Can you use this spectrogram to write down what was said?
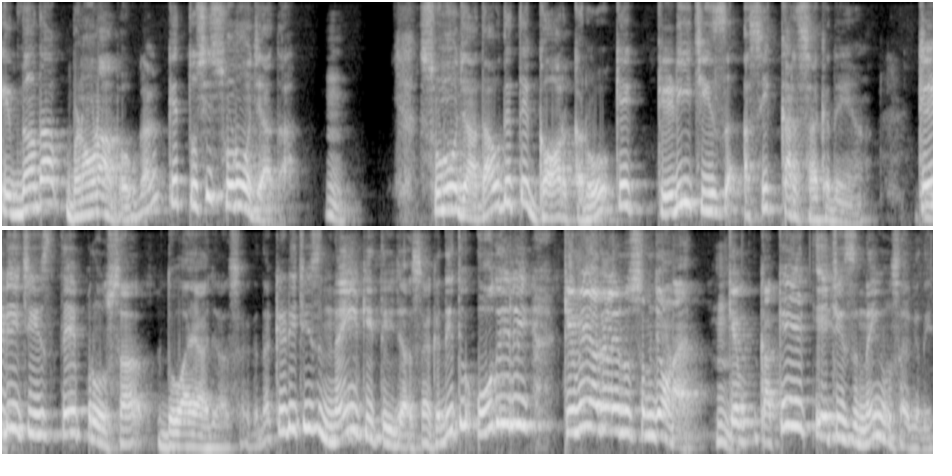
ਇਦਾਂ ਦਾ ਬਣਾਉਣਾ ਪਊਗਾ ਕਿ ਤੁਸੀਂ ਸੁਣੋ ਜ਼ਿਆਦਾ। ਹੂੰ। ਸੁਣੋ ਜ਼ਿਆਦਾ ਉਹਦੇ ਤੇ ਗੌਰ ਕਰੋ ਕਿ ਕਿਹੜੀ ਚੀਜ਼ ਅਸੀਂ ਕਰ ਸਕਦੇ ਹਾਂ। ਕਿਹੜੀ ਚੀਜ਼ ਤੇ ਭਰੋਸਾ ਦਵਾਇਆ ਜਾ ਸਕਦਾ ਕਿਹੜੀ ਚੀਜ਼ ਨਹੀਂ ਕੀਤੀ ਜਾ ਸਕਦੀ ਤੇ ਉਹਦੇ ਲਈ ਕਿਵੇਂ ਅਗਲੇ ਨੂੰ ਸਮਝਾਉਣਾ ਹੈ ਕਿ ਕਾਕੇ ਇਹ- ਚੀਜ਼ ਨਹੀਂ ਹੋ ਸਕਦੀ।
